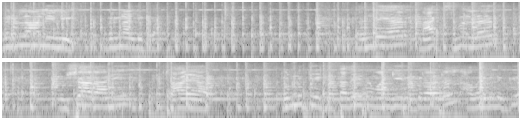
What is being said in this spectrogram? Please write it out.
மிர்லாலிலி மிர்னாலிகா தந்தையார் மேக்ஸ் மில்லர் உஷாராணி தாயார் தொண்ணூற்றி எட்டு சதவீதம் வாங்கியிருக்கிறார்கள். அவர்களுக்கு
